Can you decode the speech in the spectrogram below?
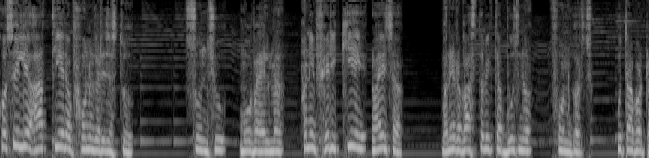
कसैले आत्तिएर फोन गरे जस्तो सुन्छु मोबाइलमा अनि फेरि के रहेछ भनेर वास्तविकता बुझ्न फोन गर्छु। उताबाट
